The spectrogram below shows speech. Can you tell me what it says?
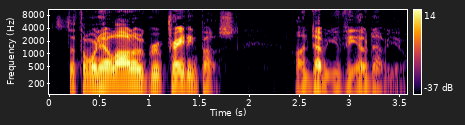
It's the Thornhill Auto Group Trading Post on WVOW.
